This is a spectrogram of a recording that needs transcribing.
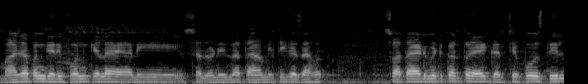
माझ्या पण घरी फोन केला आहे आणि सलोनीला आता आम्ही तिघंच आहोत. सो आता ॲडमिट करतो आहे घरचे पोहोचतील.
